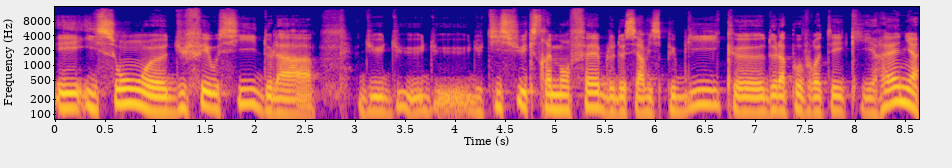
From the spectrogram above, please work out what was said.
Et ils sont euh, du fait aussi de la, du, tissu extrêmement faible de services publics, euh, de la pauvreté qui règne,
